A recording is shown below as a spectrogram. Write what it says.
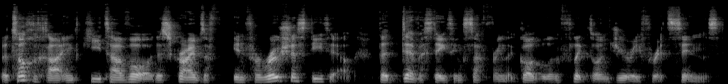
The Tochacha in Ki Tavo describes in ferocious detail the devastating suffering that God will inflict on Jewry for its sins,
